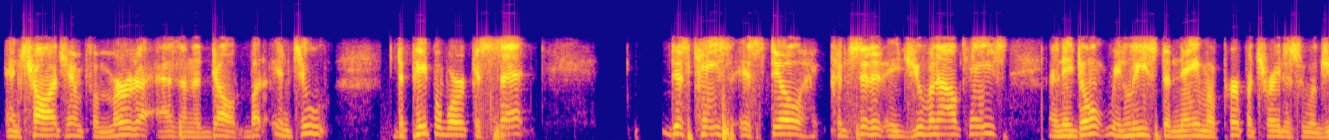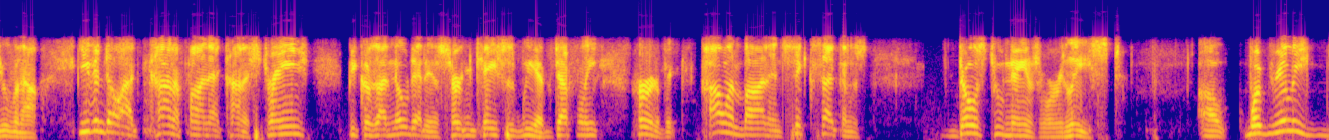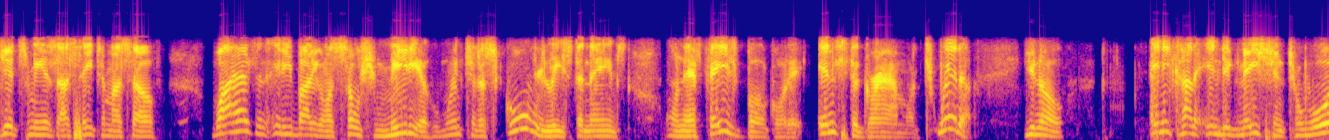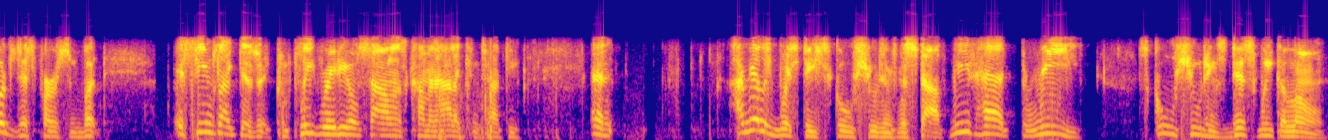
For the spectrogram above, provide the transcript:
and charge him for murder as an adult. But until the paperwork is set, this case is still considered a juvenile case, and they don't release the name of perpetrators who are juvenile. Even though I kind of find that kind of strange, because I know that in certain cases we have definitely heard of it. Columbine, in six seconds, those two names were released. Uh, what really gets me is I say to myself, why hasn't anybody on social media who went to the school released the names on their Facebook or their Instagram or Twitter? You know, any kind of indignation towards this person, but it seems like there's a complete radio silence coming out of Kentucky. And I really wish these school shootings would stop. We've had three school shootings this week alone.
